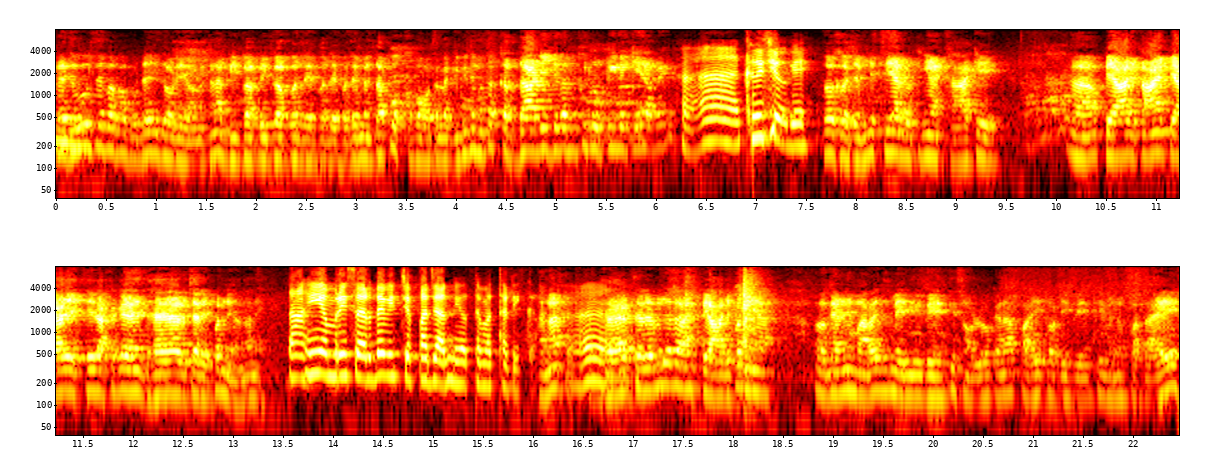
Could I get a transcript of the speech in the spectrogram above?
ਫਿਰ ਦੂਰ ਤੇ ਬਾਬਾ ਬੁੱਢਾ ਜੀ ਦੌੜੇ ਆਉਣ ਕਹਿੰਦਾ ਬੀਬਾ ਬੀਬਾ ਬੱਲੇ ਬੱਲੇ ਬੱਲੇ ਮੈਨੂੰ ਤਾਂ ਭੁੱਖ ਬਹੁਤ ਲੱਗੀ ਵੀ ਤੇ ਮੈਂ ਤਾਂ ਕੱਦਾ ਡੀਕਦਾ ਵੀ ਕੋਈ ਰੋਟੀ ਲੈ ਕੇ ਆਵੇ। ਹਾਂ ਖੁਸ਼ ਹੋ ਗਏ। ਉਹ ਖੁਸ਼ ਮਿੱਠੀਆਂ ਰੋਟੀਆਂ ਖਾ ਕੇ ਪਿਆਜ਼ ਤਾਂ ਪਿਆਜ਼ ਇੱਥੇ ਰੱਖ ਕੇ ਧੈਰ ਵਿਚਾਰੇ ਭੰਨੇ ਉਹਨਾਂ ਨੇ। ਤਾਂ ਹੀ ਅੰਮ੍ਰਿਤਸਰ ਦੇ ਵਿੱਚ ਆਪਾਂ ਜਾਂਦੇ ਹਾਂ ਉੱਥੇ ਮੱਥਾ ਟੇਕਣ। ਹਨਾ? ਧੈਰ ਵਿਚਾਰੇ ਨੂੰ ਜਦੋਂ ਅਸੀਂ ਪਿਆਜ਼ ਭੰਨਿਆ ਉਹ ਕਹਿੰਦੇ ਮਹਾਰਾਜ ਮੇਰੀ ਵੀ ਬੇਨਤੀ ਸੁਣ ਲਓ। ਕਹਿੰਦਾ ਭਾਈ ਤੁਹਾਡੀ ਬੇਨਤੀ ਮੈਨੂੰ ਪਤਾ ਏ।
